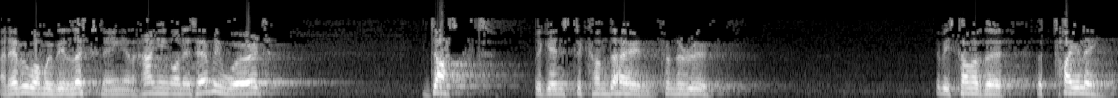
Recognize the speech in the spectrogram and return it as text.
and everyone will be listening and hanging on his every word, dust begins to come down from the roof. Maybe some of the, the tiling.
